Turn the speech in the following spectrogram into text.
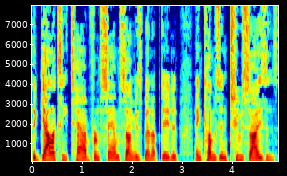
The Galaxy Tab from Samsung has been updated and comes in two sizes.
